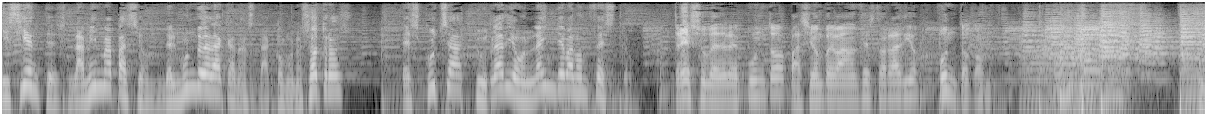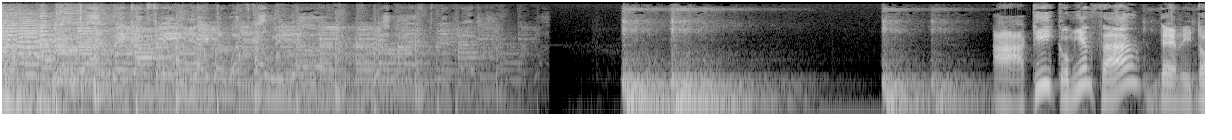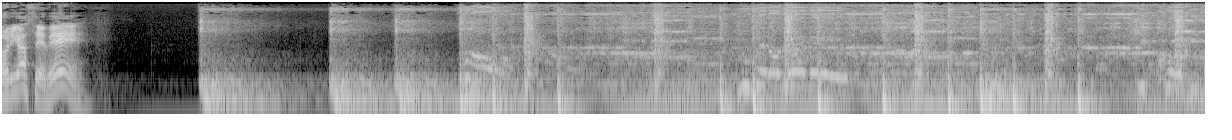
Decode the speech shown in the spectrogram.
Si sientes la misma pasión del mundo de la canasta como nosotros, escucha tu radio online de baloncesto. www.pasionporelbaloncestoradio.com Aquí comienza Territorio ACB.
